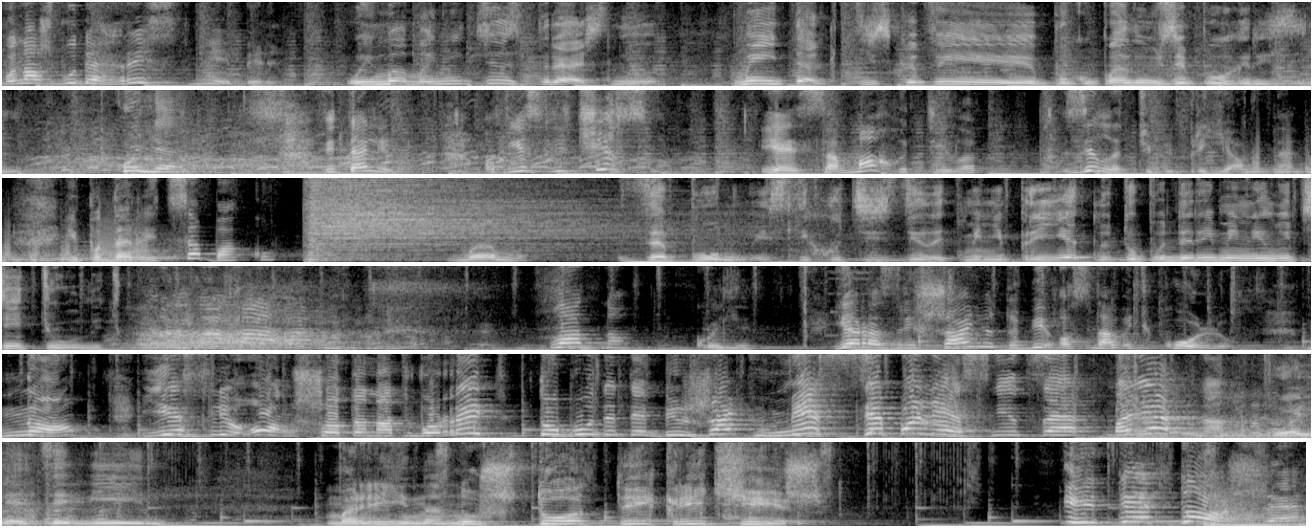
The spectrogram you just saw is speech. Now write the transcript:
вона ж буде гризть мебель. Ой, мама, нічого страшного. Ми і так ті шкафи покупали вже погризені. Коля. Виталик, вот если честно, я и сама хотела сделать тебе приятное и подарить собаку. Мама, запомни, якщо хочеш зробити мені приємно, то подари мені лучше тюлечку. Ладно, Коля. Я разрешаю тебе оставить Колю. Но если он что-то натворит, то будете бежать вместе по лестнице. Понятно? Коля, це він. Марина, ну что ты кричишь? И ты тоже.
